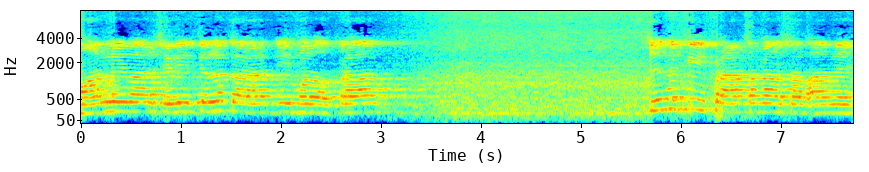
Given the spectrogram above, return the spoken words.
मान्यवर श्री तिलक राज जी मल्होत्रा, जिनकी प्रार्थना सभा में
